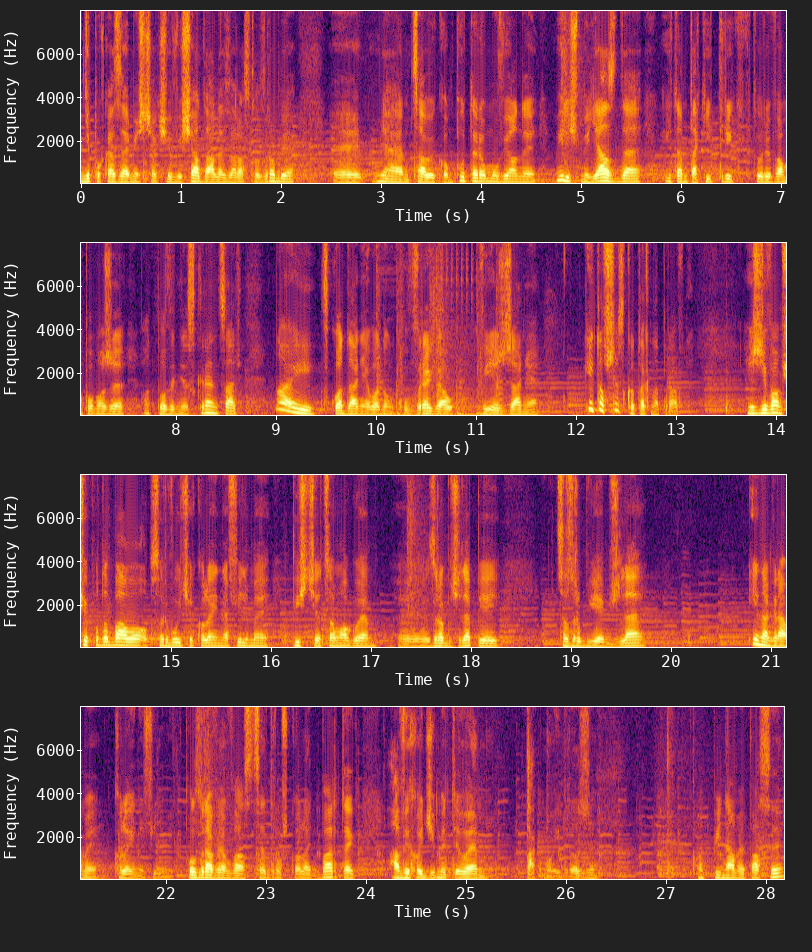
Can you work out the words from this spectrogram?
Nie pokazałem jeszcze, jak się wysiada, ale zaraz to zrobię. Y, Miałem cały komputer omówiony, mieliśmy jazdę i tam taki trik, który Wam pomoże odpowiednio skręcać. No i wkładanie ładunków w regał, wyjeżdżanie. I to wszystko tak naprawdę. Jeżeli Wam się podobało, obserwujcie kolejne filmy, piszcie, co mogłem y, zrobić lepiej, co zrobiłem źle, i nagramy kolejny filmik. Pozdrawiam Was z Centrum Szkoleń Bartek, a wychodzimy tyłem, tak moi drodzy. Odpinamy pasy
